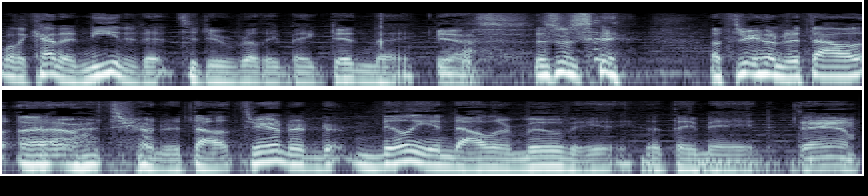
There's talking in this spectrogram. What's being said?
Well, they kind of needed it to do really big, didn't they? Yes. This was a three hundred thousand, uh, three hundred thousand, three hundred million dollar movie that they made. damn.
